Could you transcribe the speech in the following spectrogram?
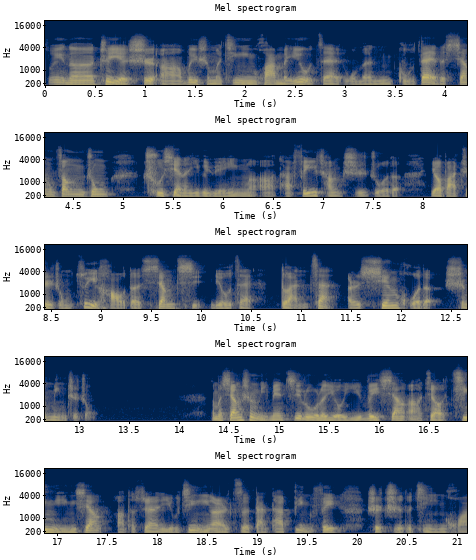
所以呢，这也是啊，为什么金银花没有在我们古代的香方中出现的一个原因了啊？它非常执着的要把这种最好的香气留在短暂而鲜活的生命之中。那么香圣里面记录了有一味香啊，叫金银香啊。它虽然有金银二字，但它并非是指的金银花，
